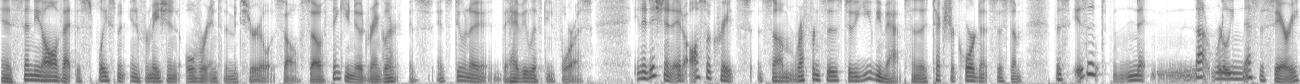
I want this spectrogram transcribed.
and is sending all of that displacement information over into the material itself. So thank you, Node Wrangler. It's, it's doing a, the heavy lifting for us. In addition, it also creates some references to the UV maps and the texture coordinate system. This isn't not really necessary,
